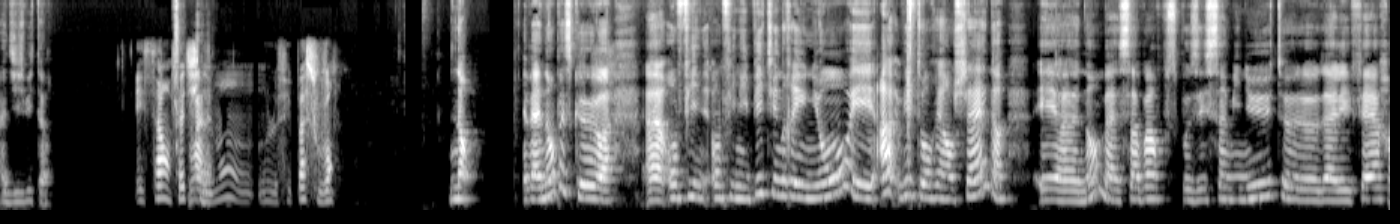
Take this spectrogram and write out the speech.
à, 18h. Et ça, en fait, finalement, on ne le fait pas souvent. Non. Eh ben non, parce que euh, euh, on, finit, vite une réunion et ah, vite on réenchaîne. Et euh, non, ben, savoir se poser cinq minutes, d'aller faire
